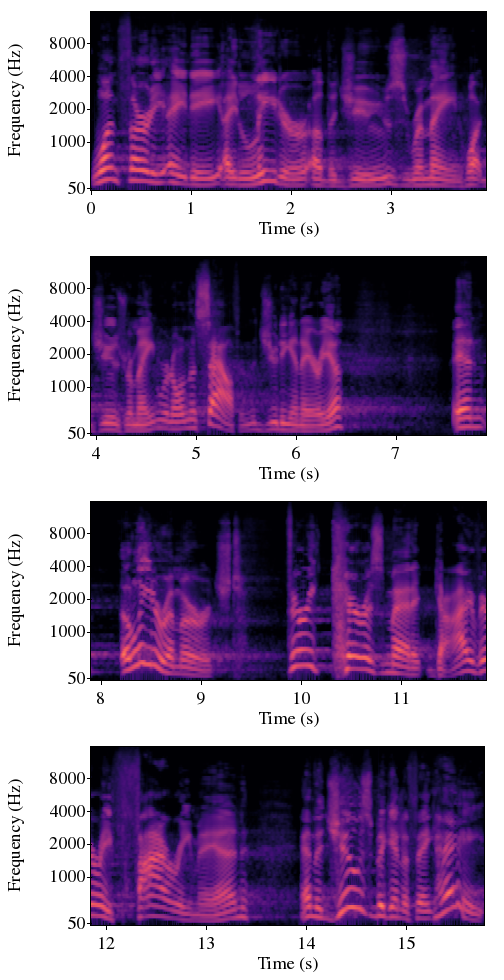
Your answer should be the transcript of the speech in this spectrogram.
130 AD, a leader of the Jews remained. What Jews remained were in the south, in the Judean area. And a leader emerged. Very charismatic guy, very fiery man. And the Jews begin to think hey,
